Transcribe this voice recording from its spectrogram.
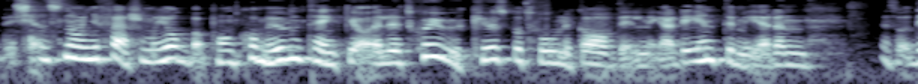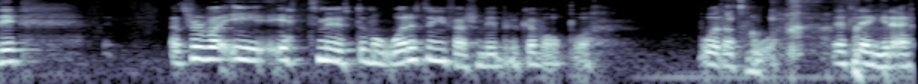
det känns nog ungefär som att jobba på en kommun, tänker jag, eller ett sjukhus på två olika avdelningar. Det är inte mer än så. Det, jag tror det var ett möte om året ungefär som vi brukar vara på, båda två. Ett längre,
